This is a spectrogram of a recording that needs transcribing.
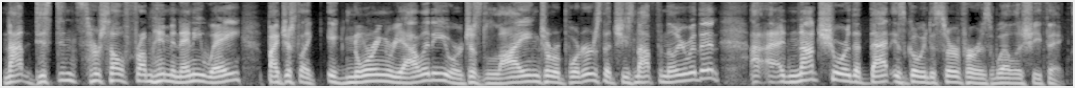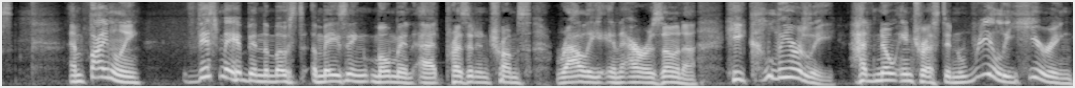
not distance herself from him in any way by just like ignoring reality or just lying to reporters that she's not familiar with it, I- I'm not sure that that is going to serve her as well as she thinks. And finally, this may have been the most amazing moment at President Trump's rally in Arizona. He clearly had no interest in really hearing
